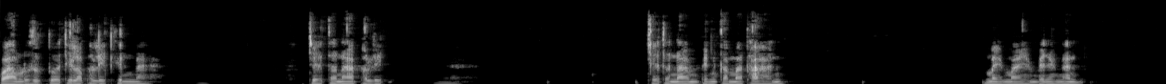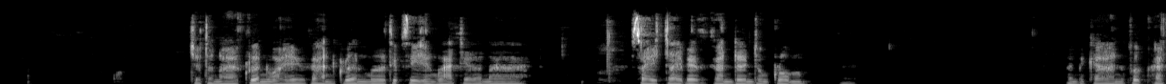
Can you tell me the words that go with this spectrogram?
ความรู้สึกตัวที่เราผลิตขึ้นมา เจตนาผลิต เจตนามเป็นกรรมฐาน ใหม่ๆเป็นอย่างนั้น เจตนาเคลื่อนไหวการเคลื่อนมือทิบสี่จังหวะเจตนาใส่ใจไปกับการเดินจงกรมมันเป็นการฝึกหัด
